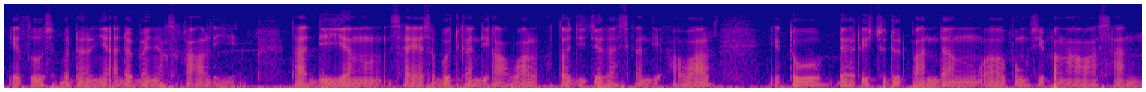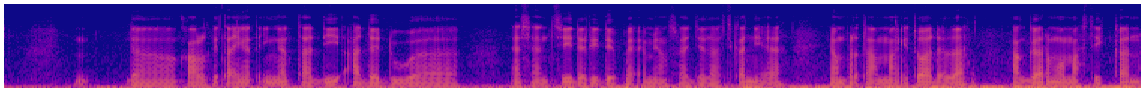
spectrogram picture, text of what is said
itu sebenarnya ada banyak sekali. Tadi yang saya sebutkan di awal atau dijelaskan di awal itu dari sudut pandang e, fungsi pengawasan. Dan kalau kita ingat-ingat tadi ada dua esensi dari DPM yang saya jelaskan ya yang pertama itu adalah agar memastikan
